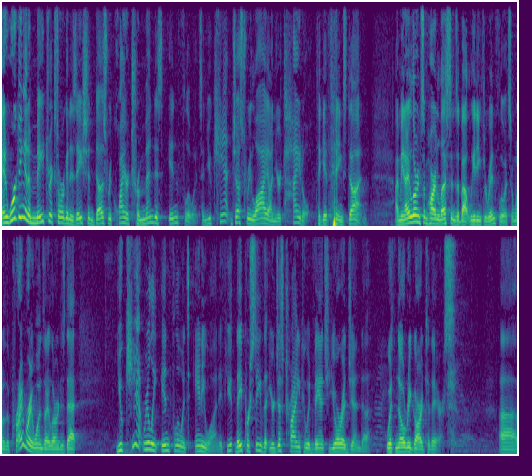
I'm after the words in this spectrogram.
And working in a matrix organization does require tremendous influence, and you can't just rely on your title to get things done. I mean, I learned some hard lessons about leading through influence, and one of the primary ones I learned is that you can't really influence anyone if you, they perceive that you're just trying to advance your agenda with no regard to theirs. Uh,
